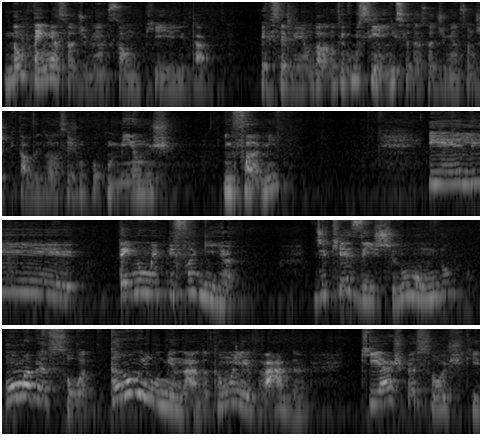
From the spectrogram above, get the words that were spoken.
não tem essa dimensão que ele está percebendo, ela não tem consciência dessa dimensão de que talvez ela seja um pouco menos infame. E ele tem uma epifania de que existe no mundo uma pessoa tão iluminada, tão elevada, que as pessoas que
